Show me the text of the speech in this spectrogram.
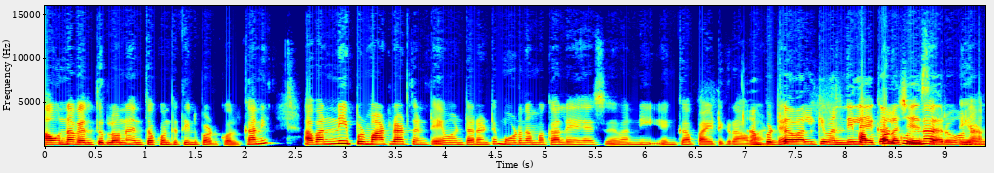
ఆ ఉన్న వెలుతురులోనే ఎంతో కొంత తిని పడుకోవాలి కానీ అవన్నీ ఇప్పుడు మాట్లాడుతుంటే ఏమంటారంటే మూఢనమ్మకాలు ఏ ఇవన్నీ ఇంకా బయటికి రావాలి ఇవన్నీ లేక చేశారు అంటారు.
